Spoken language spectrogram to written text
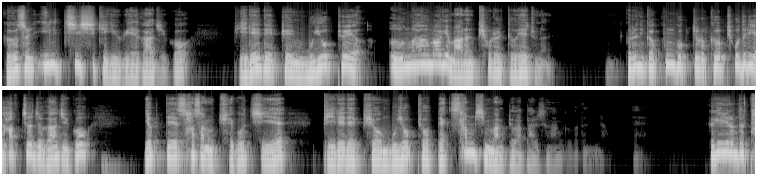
그것을 일치시키기 위해 가지고 비례대표의 무효표에 어마어마하게 많은 표를 더해 주는 그러니까 궁극적으로 그 표들이 합쳐져 가지고 역대 사상 최고치의 비례대표 무효표 130만 표가 발생한 거거든요. 예. 그게 여러분들 다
